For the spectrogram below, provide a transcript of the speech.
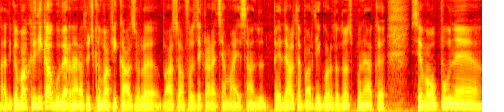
adică va critica guvernarea atunci când va fi cazul. Asta a fost declarația mai Sandu. Pe de altă parte, Igor Dodon spunea că se va opune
